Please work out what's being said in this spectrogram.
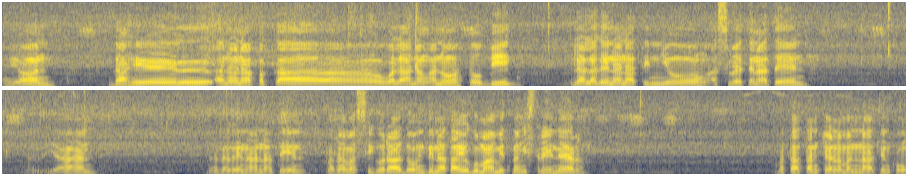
Ayun. Dahil ano na pagka wala ng ano tubig, ilalagay na natin yung aswete natin. Yan. Lalagay na natin para mas sigurado hindi na tayo gumamit ng strainer. Matatansya naman natin kung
